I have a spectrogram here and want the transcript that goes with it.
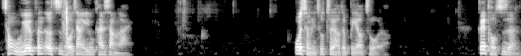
从五月份二字头这样一路看上来，为什么你说最好就不要做了？各位投资人，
